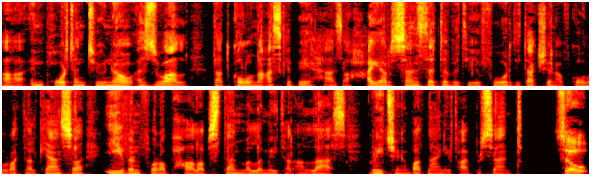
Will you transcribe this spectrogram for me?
Uh, important to know as well that colonoscopy has a higher sensitivity for detection of colorectal cancer, even for a polyps 10 millimeter and less, reaching about 95%. So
